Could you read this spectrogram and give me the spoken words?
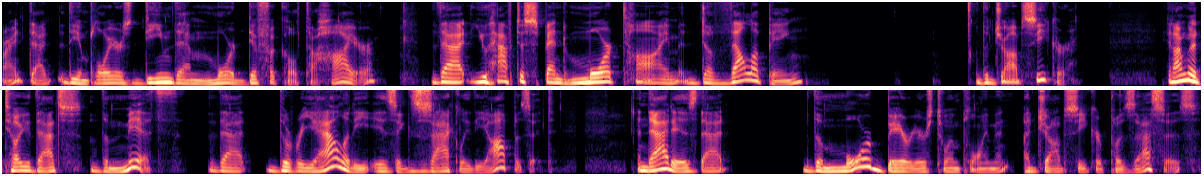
right, that the employers deem them more difficult to hire, that you have to spend more time developing the job seeker. And I'm going to tell you that's the myth, that the reality is exactly the opposite. And that is that the more barriers to employment a job seeker possesses,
